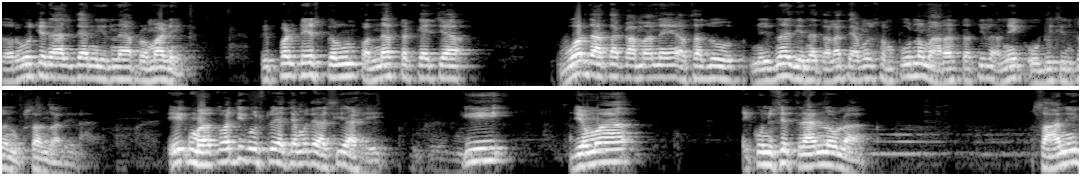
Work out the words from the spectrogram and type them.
सर्वोच्च न्यायालयाच्या निर्णयाप्रमाणे ट्रिपल टेस्ट करून पन्नास टक्क्याच्या वर जाता कामा नये असा जो निर्णय देण्यात आला त्यामुळे संपूर्ण महाराष्ट्रातील अनेक ओबीसींचं नुकसान झालेलं आहे. एक महत्त्वाची गोष्ट याच्यामध्ये अशी आहे की जेव्हा एकोणीसशे त्र्याण्णवला सानी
